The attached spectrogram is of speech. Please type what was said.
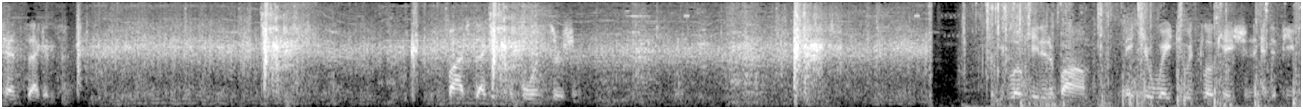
10 seconds. Five seconds before insertion. You've located a bomb. Make your way to its location and defuse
